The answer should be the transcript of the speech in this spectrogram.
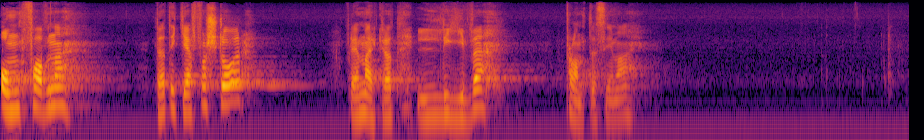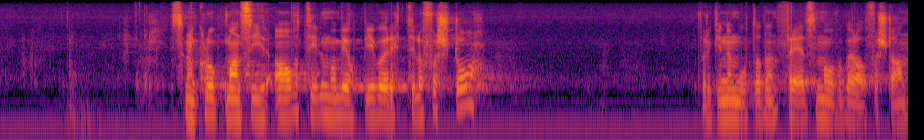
omfavne. Det at ikke jeg forstår. For jeg merker at livet plantes i meg. Som en klok mann sier, av og til må vi oppgi vår rett til å forstå for å kunne motta den fred som overgår all forstand.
